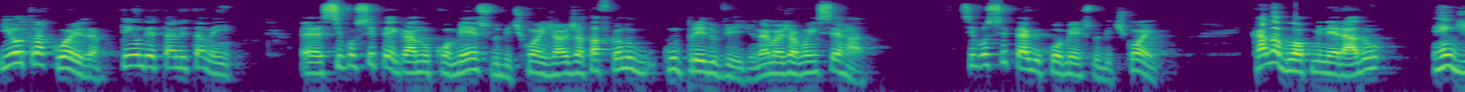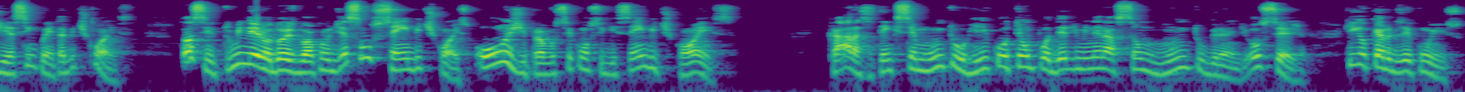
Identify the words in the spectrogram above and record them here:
E outra coisa, tem um detalhe também. É, se você pegar no começo do Bitcoin, já está ficando comprido o vídeo, né? Mas já vou encerrar. Se você pega o começo do Bitcoin, cada bloco minerado rendia 50 Bitcoins. Então assim, tu minerou dois blocos no dia, são 100 Bitcoins. Hoje, para você conseguir 100 Bitcoins, cara, você tem que ser muito rico ou ter um poder de mineração muito grande. Ou seja, o que eu quero dizer com isso?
